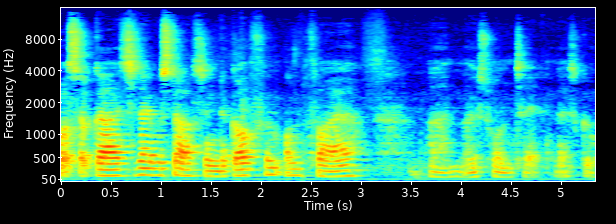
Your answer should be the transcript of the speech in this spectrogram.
What's up guys, today we're starting the Gotham on Fire and Most Wanted. Let's go.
